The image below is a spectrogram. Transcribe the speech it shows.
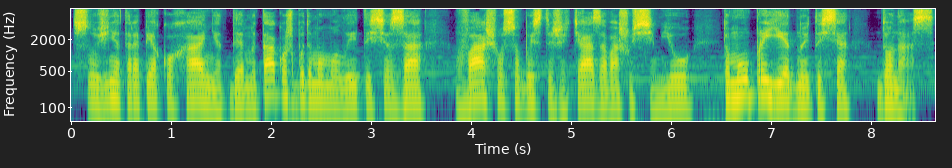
служіння терапія кохання, де ми також будемо молитися за ваше особисте життя, за вашу сім'ю. Тому приєднуйтеся до нас,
